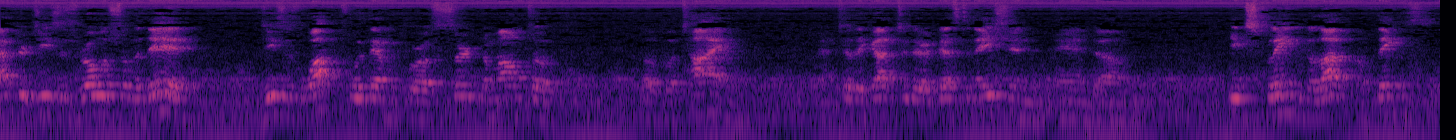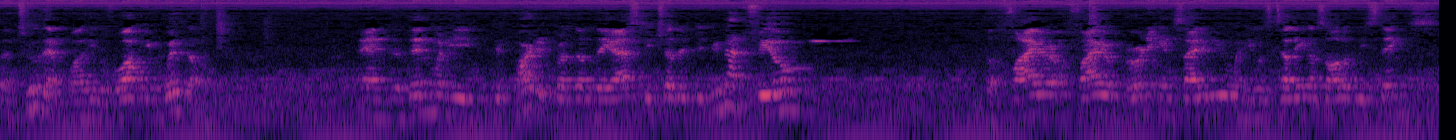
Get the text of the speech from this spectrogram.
after Jesus rose from the dead, Jesus walked with them for a certain amount of, of time until they got to their destination. And um, he explained a lot of things uh, to them while he was walking with them. And then when he departed from them, they asked each other, Did you not feel the fire, a fire burning inside of you when he was telling us all of these things?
